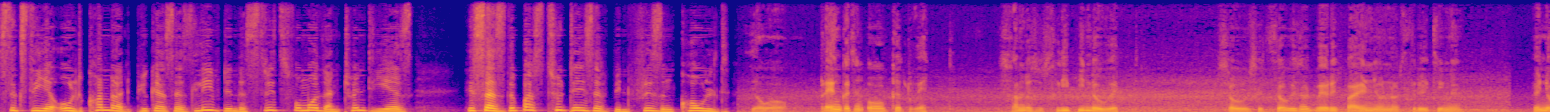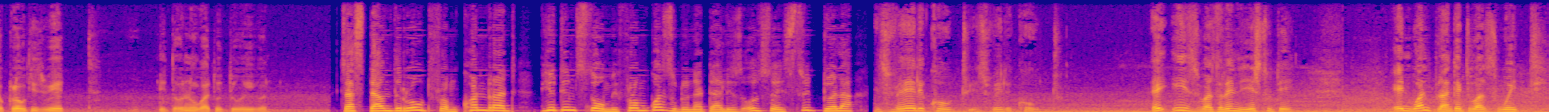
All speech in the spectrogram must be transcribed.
60-year-old Conrad Bukas has lived in the streets for more than 20 years. He says the past two days have been freezing cold. Your blankets and all get wet. Sometimes you sleep in the wet. So it's, always not very fine on the street, you know. When your clothes is wet, you don't know what to do even. Just down the road from Conrad, Butim Somi from KwaZulu-Natal is also a street dweller. It's very cold, it's very cold. It is was raining yesterday and one blanket was wet.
